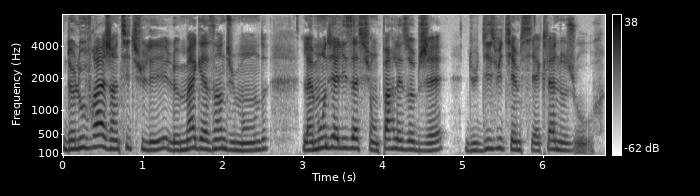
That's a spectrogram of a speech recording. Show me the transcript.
de l'ouvrage intitulé Le magasin du monde, la mondialisation par les objets du XVIIIe siècle à nos jours.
